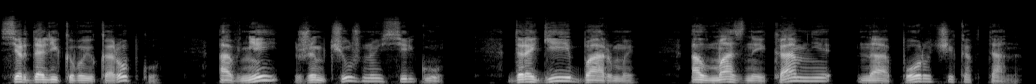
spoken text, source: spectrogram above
Сердоликовую коробку, а в ней жемчужную серьгу, дорогие бармы, алмазные камни на поруче кафтана.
